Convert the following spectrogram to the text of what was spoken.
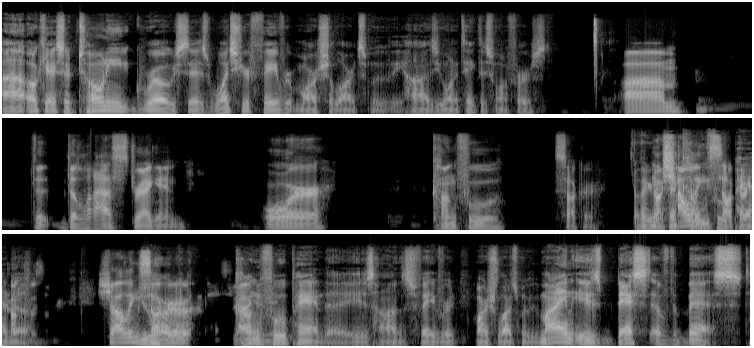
Uh, okay, so Tony Gross says, "What's your favorite martial arts movie?" Hans, you want to take this one first? Um, the the Last Dragon, or Kung Fu Soccer. I you were No, Shaolin Kung Fu Soccer. Panda. Kung Fu Soccer. Shaolin You Soccer. Kung Fu Panda is Hans' favorite martial arts movie. Mine is Best of the Best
